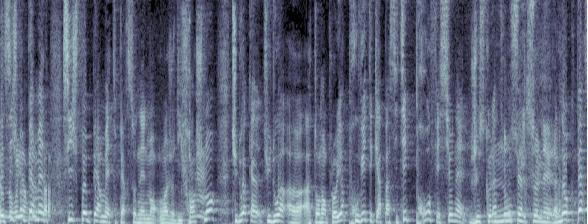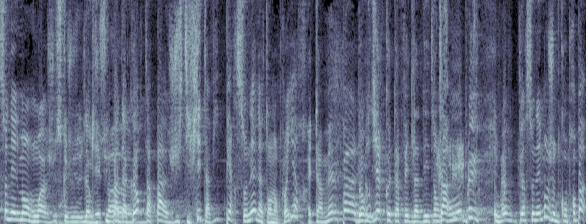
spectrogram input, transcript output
Mais si je, peux me permettre, si je peux me permettre personnellement, moi je dis franchement, hmm. tu dois, tu dois euh, à ton employeur prouver tes capacités professionnelles. Jusque-là, tu non personnelles. Donc personnellement, moi, jusque je, là où je suis pas, d'accord, t'as pas à justifier ta vie personnelle à ton employeur. Et t'as même pas à lui dire que tu as fait de la détention non plus. Moi, personnellement, je ne comprends pas.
